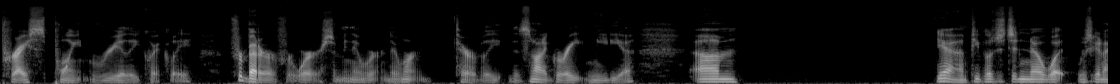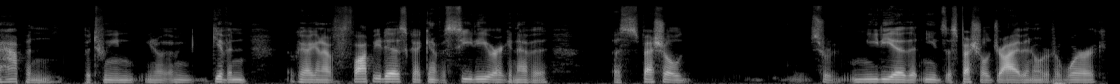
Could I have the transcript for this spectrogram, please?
price point really quickly, for better or for worse. I mean, they weren't they weren't terribly. It's not a great media. Um, yeah, people just didn't know what was going to happen between you know. I mean, given okay, I can have a floppy disk, I can have a CD, or I can have a a special sort of media that needs a special drive in order to work.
